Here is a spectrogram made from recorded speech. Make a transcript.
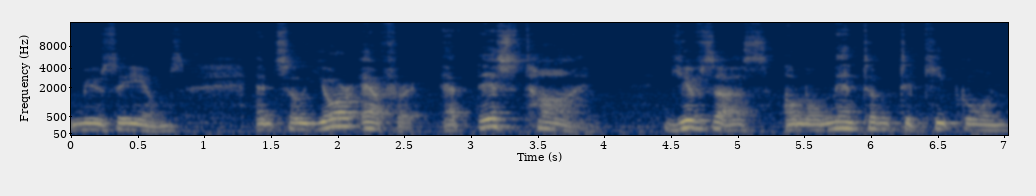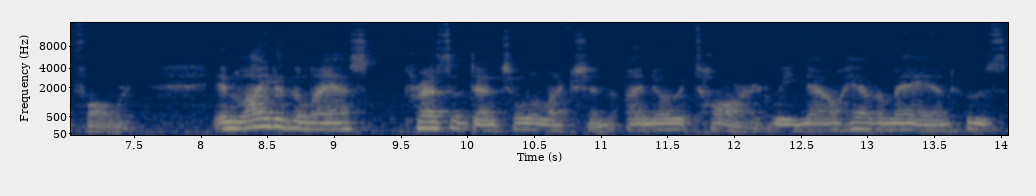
museums. And so your effort at this time gives us a momentum to keep going forward. In light of the last presidential election, I know it's hard. We now have a man who's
